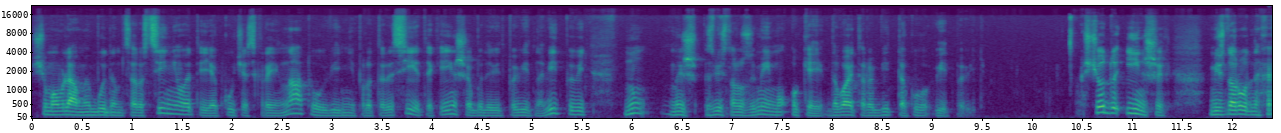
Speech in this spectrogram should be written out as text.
що, мовляв, ми будемо це розцінювати як участь країн НАТО у війні проти Росії, таке інше буде відповідна відповідь. Ну, ми ж, звісно, розуміємо, окей, давайте робіть таку відповідь. Щодо інших міжнародних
